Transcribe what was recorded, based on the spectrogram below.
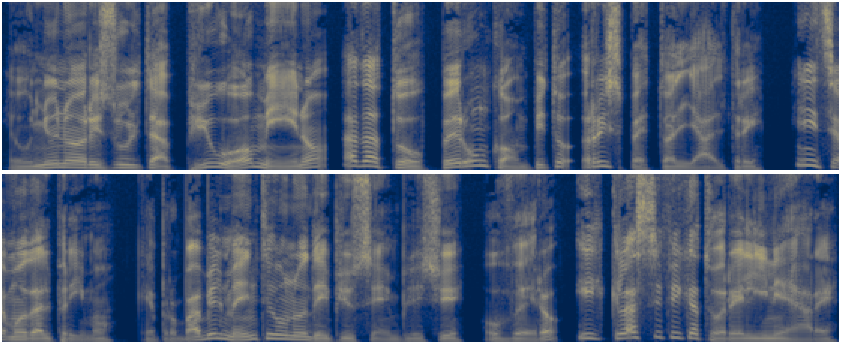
e ognuno risulta più o meno adatto per un compito rispetto agli altri. Iniziamo dal primo, che è probabilmente uno dei più semplici, ovvero il classificatore lineare.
